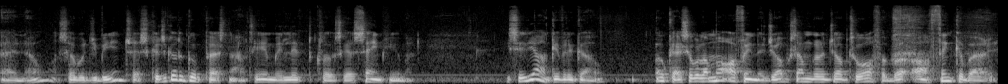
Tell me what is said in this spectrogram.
uh, No. I said, Would you be interested? Because he's got a good personality and we lived close together, same humour. He said, Yeah, I'll give it a go. Okay, so well, I'm not offering the job because I haven't got a job to offer, but I'll think about it.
